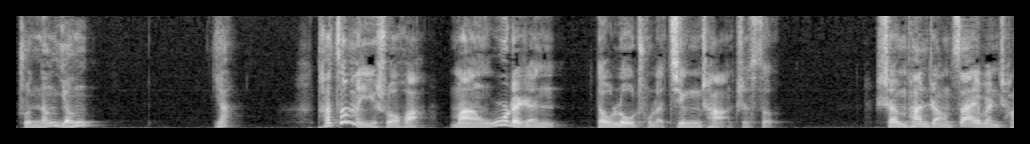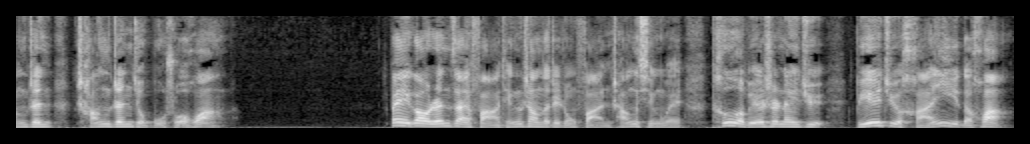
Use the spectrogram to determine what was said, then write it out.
准能赢。呀，他这么一说话。满屋的人都露出了惊诧之色。审判长再问常真，常真就不说话了。被告人在法庭上的这种反常行为，特别是那句别具含义的话，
